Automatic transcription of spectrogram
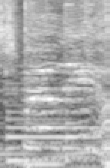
this world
